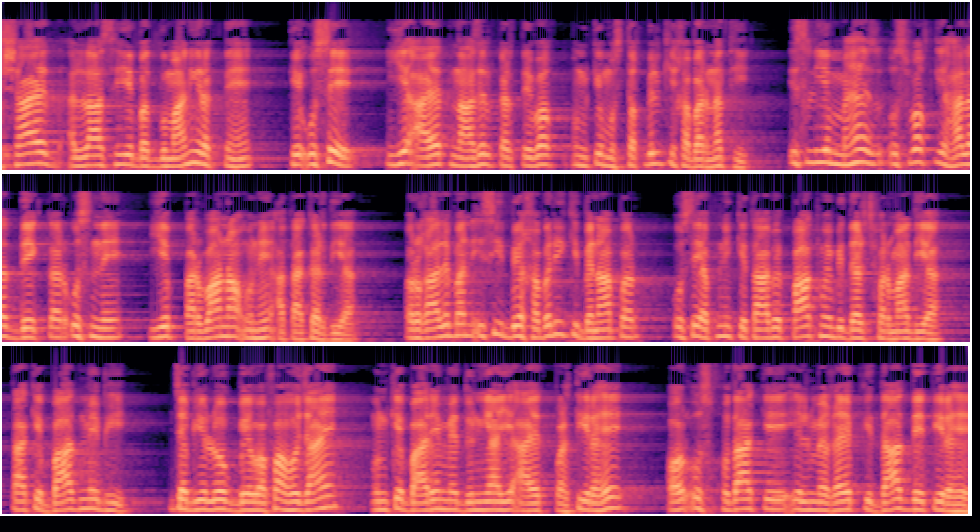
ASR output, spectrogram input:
شاید اللہ سے یہ بدگمانی رکھتے ہیں کہ اسے یہ آیت نازل کرتے وقت ان کے مستقبل کی خبر نہ تھی۔ اس لیے محض اس وقت کی حالت دیکھ کر اس نے یہ پروانہ انہیں عطا کر دیا۔ اور غالباً اسی بے خبری کی بنا پر اسے اپنی کتاب پاک میں بھی درج فرما دیا تاکہ بعد میں بھی جب یہ لوگ بے وفا ہو جائیں، ان کے بارے میں دنیا یہ آیت پڑھتی رہے اور اس خدا کے علم غیب کی داد دیتی رہے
